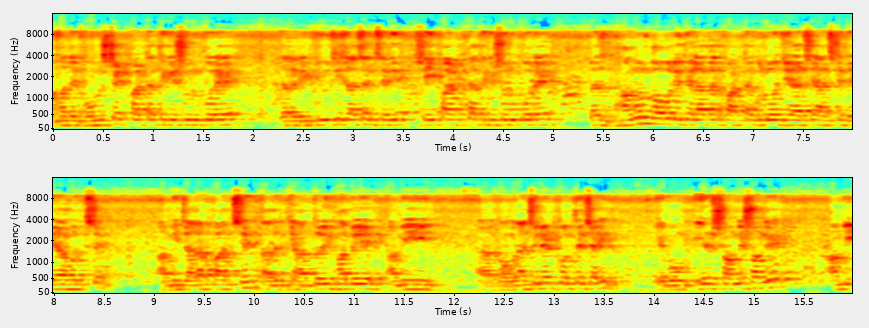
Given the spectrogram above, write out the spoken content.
আমাদের হোমস্টেড পাট্টা থেকে শুরু করে যারা রিফিউজিজ আছেন সেই সেই পার্টটা থেকে শুরু করে প্লাস ভাঙন কবলিত এলাকার পাট্টাগুলো যে আছে, আজকে দেওয়া হচ্ছে। আমি যারা পাচ্ছেন, তাদেরকে আন্তরিকভাবে আমি কংগ্রাচুলেট করতে চাই এবং এর সঙ্গে সঙ্গে আমি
